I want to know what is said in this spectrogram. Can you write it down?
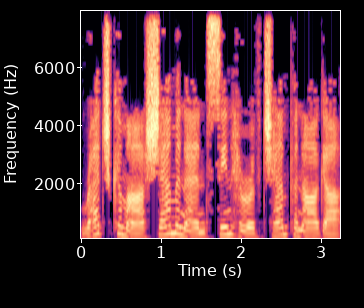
Rajkumar Shyamanand Sinha of Champanagar,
